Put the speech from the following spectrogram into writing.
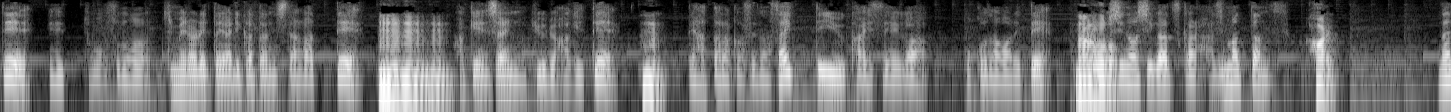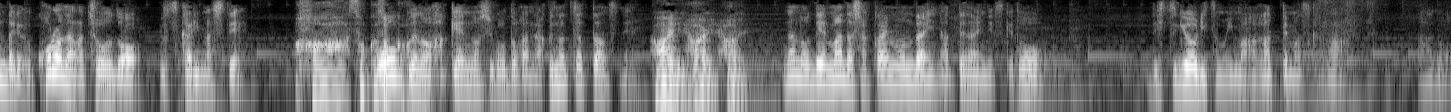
で、えっと、その決められたやり方に従って、うんうん派遣社員の給料上げて、うん。うん。で、働かせなさいっていう改正が行われて、なるほど。今年の4月から始まったんですよ。はい。なんだけど、コロナがちょうどぶつかりまして、はあ、そっかそ多く。の派遣の仕事がなくなっちゃったんですね。はいはいはい。なので、まだ社会問題になってないんですけど、で失業率も今上がってますから、あの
